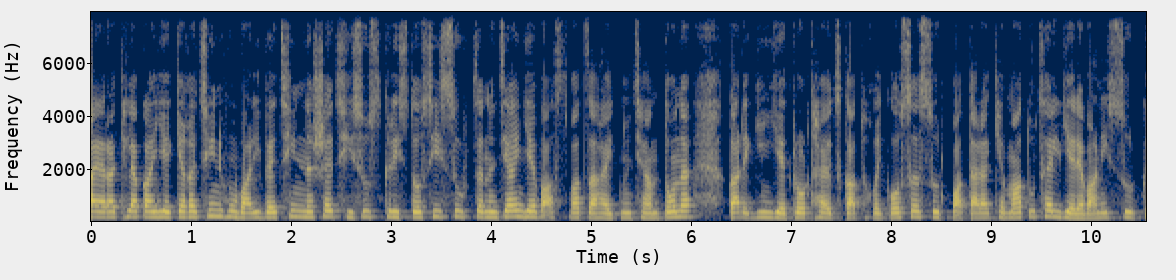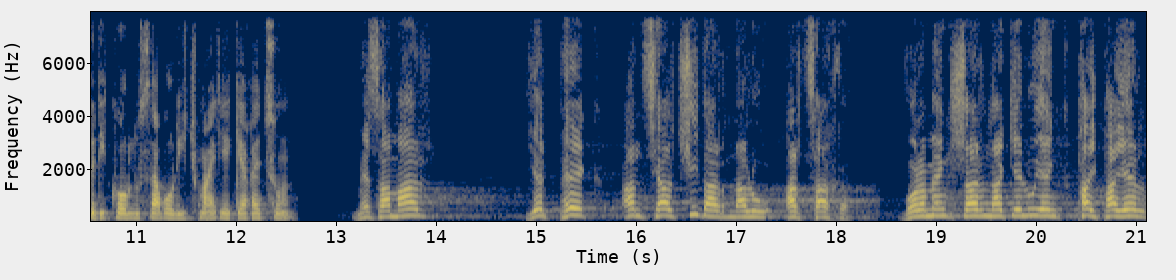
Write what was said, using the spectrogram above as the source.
Հայարակելական եկեղեցին հունվարի 6-ին նշեց Հիսուս Քրիստոսի Սուրբ Ծննդյան եւ Աստվածահայտնության տոնը, Գարեգին II հայոց կաթողիկոսը Սուրբ Պատարագ է մատուցել Երևանի Սուրբ Գրիգոր Լուսավորիչ Մայր եկեղեցում։ Մեզ համար երբեք անցյալ չի դառնալու Արցախը, որը մենք շարունակելու ենք փայփայել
